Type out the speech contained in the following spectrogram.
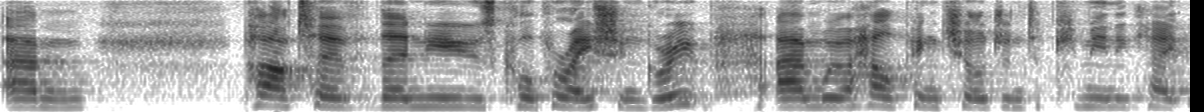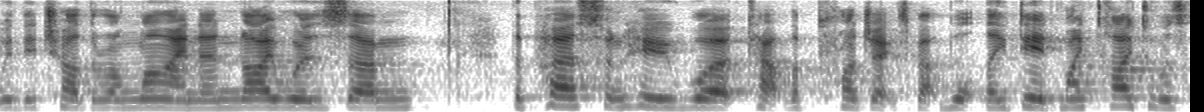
um, part of the News Corporation Group. Um, we were helping children to communicate with each other online, and I was um, the person who worked out the projects about what they did. My title was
